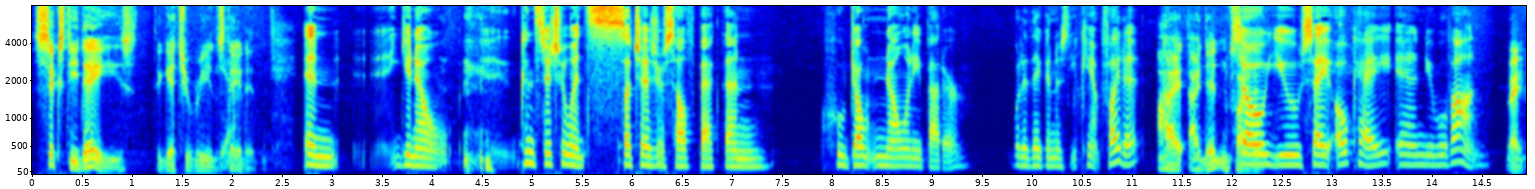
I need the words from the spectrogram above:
60 days to get you reinstated." And you know, constituents such as yourself back then who don't know any better, what are they going to you can't fight it. I I didn't fight so it. you say okay and you move on. Right.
